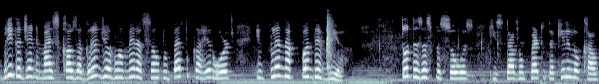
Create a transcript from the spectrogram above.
Briga de animais causa grande aglomeração no Beto Carreiro World em plena pandemia. Todas as pessoas que estavam perto daquele local,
